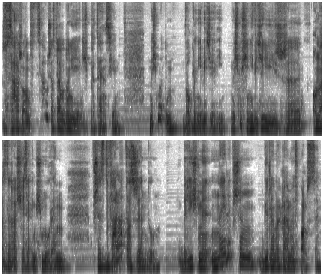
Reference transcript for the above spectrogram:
zarząd cały czas miał do niej jakieś pretensje. Myśmy o tym w ogóle nie wiedzieli. Myśmy się nie wiedzieli, że ona zdarza się z jakimś murem. Przez dwa lata z rzędu byliśmy najlepszym biurem reklamy w Polsce.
